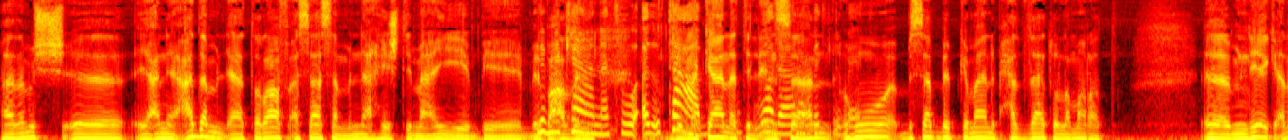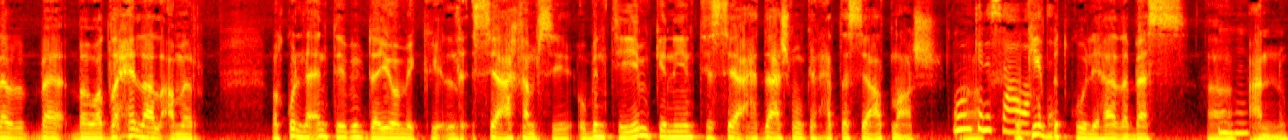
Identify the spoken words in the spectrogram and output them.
هذا مش آه، يعني عدم الاعتراف أساسا من ناحية اجتماعية ببعض و- وتعب ربة البيت. هو بسبب كمان بحد ذاته لمرض. آه، من هيك أنا ب- بوضح لها الأمر. بقول لها أنت بيبدأ يومك الساعة خمسة وبنتي يمكن ينتهي الساعة 11 ممكن حتى الساعة 12 ممكن الساعة وكيف واحدة. بتقولي هذا بس؟ آه عنه.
